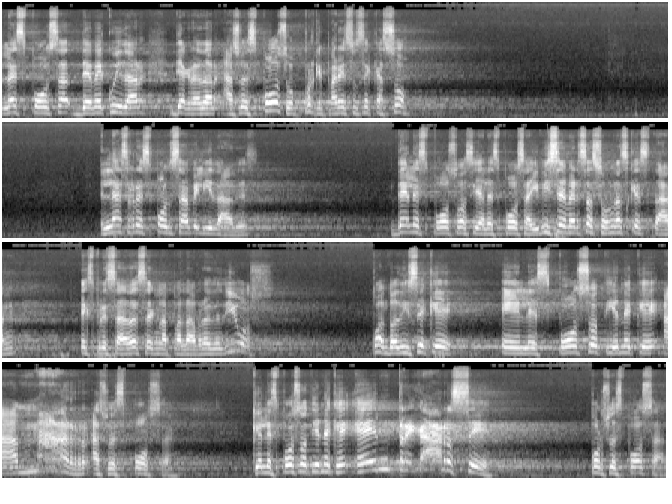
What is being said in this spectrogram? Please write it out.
la esposa debe cuidar de agradar a su esposo, porque para eso se casó. las responsabilidades del esposo hacia la esposa y viceversa son las que están expresadas en la palabra de Dios. Cuando dice que el esposo tiene que amar a su esposa, que el esposo tiene que entregarse por su esposa.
